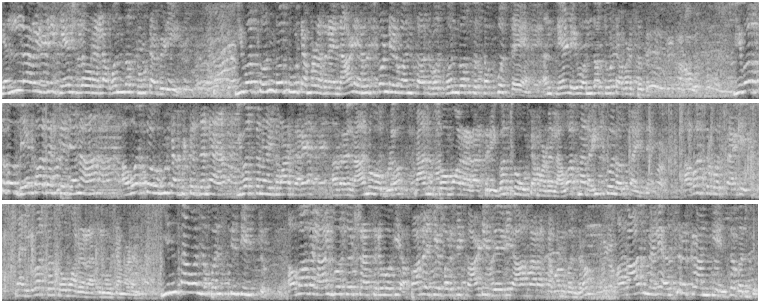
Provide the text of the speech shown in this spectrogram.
ಎಲ್ಲರೂ ಇಡೀ ದೇಶದವರೆಲ್ಲ ಒಂದೊತ್ತು ಊಟ ಬಿಡಿ. ಇವತ್ತೊಂದೊತ್ತು ಊಟ ಮಾಡಿದ್ರೆ ನಾಳೆ ಹರಿಸ್ಕೊಂಡಿರುವಂತದ್ದು ಒಂದೊತ್ತು ತಪ್ಪುತ್ತೆ ಅಂತೇಳಿ ಒಂದೊತ್ತು ಊಟ ಬಡಿಸೋದು. ಇವತ್ತಿಗೂ ಬೇಕಾದಷ್ಟು ಇವತ್ತೂ ಇದು ಮಾಡ್ತಾರೆ. ಅದ್ರಲ್ಲಿ ನಾನು ಒಬ್ಳು, ನಾನು ಸೋಮವಾರ ರಾತ್ರಿ ಇವತ್ತು ಊಟ ಮಾಡಲ್ಲ, ಅವತ್ತು ನಾನು ಹೈಸ್ಕೂಲ್ ಓದ್ತಾ ಇದ್ದೆ. ಅವತ್ತು ಗೊತ್ತಾಗಿ ನಾನು ಇವತ್ತು ಸೋಮವಾರ ರಾತ್ರಿ ಊಟ ಮಾಡಲ್ಲ. ಇಂಥ ಒಂದು ಪರಿಸ್ಥಿತಿ ಇತ್ತು. ಅವಾಗ ಲಾಲ್ ಬಹದ್ದೂರ್ ಶಾಸ್ತ್ರಿ ಹೋಗಿ ಅಪಾಲಜಿ ಬರೆದು, ಕಾಡಿ ಬೇಡಿ, ಆಹಾರ ತಗೊಂಡು ಬಂದ್ರು. ಅದಾದ್ಮೇಲೆ ಹಸಿರು ಕ್ರಾಂತಿ ಅಂತ ಬಂತು.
